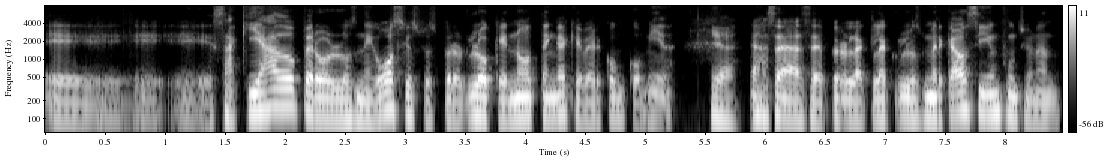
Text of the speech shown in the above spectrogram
eh, eh, eh, saqueado, pero los negocios, pues, pero lo que no tenga que ver con comida. Yeah, O sea, o sea, pero la- la- los mercados siguen funcionando.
